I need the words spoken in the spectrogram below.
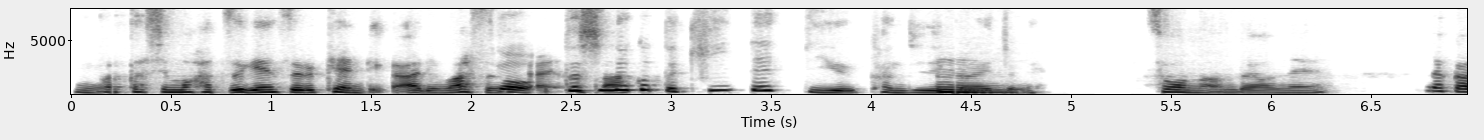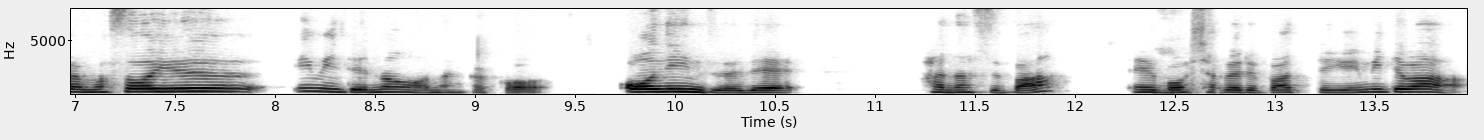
もう私も発言する権利がありますみたいなさ。私のこと聞いてっていう感じでいかないとね。そうなんだよね。だからまあそういう意味でのなんかこう大人数で話す場、英語をしゃべる場っていう意味では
